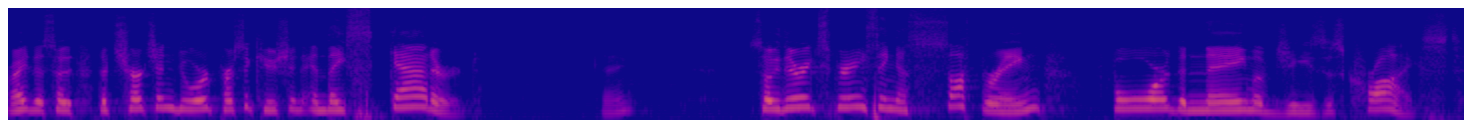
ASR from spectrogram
Right? So the church endured persecution and they scattered. Okay? So they're experiencing a suffering for the name of Jesus Christ.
